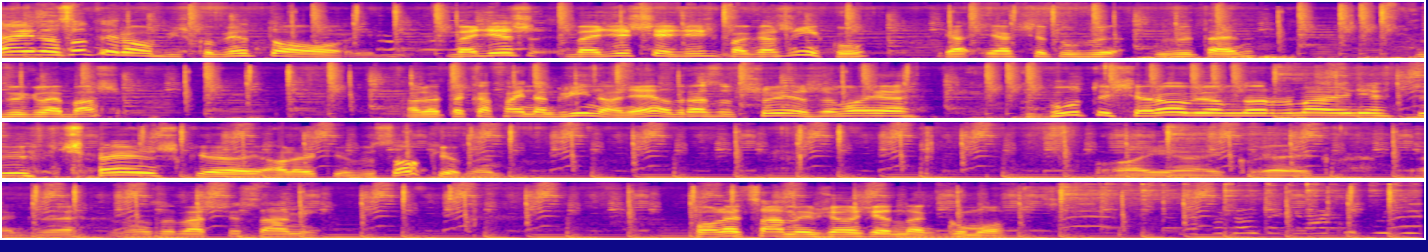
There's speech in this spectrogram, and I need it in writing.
Ej, no co ty robisz, kobieto? Będziesz, będziesz siedzieć w bagażniku, jak, jak się tu wy, wy ten, wyglebasz. Ale taka fajna glina, nie? Od razu czuję, że moje buty się robią normalnie ty, ciężkie, ale jakie wysokie będą. Ojejku, jejku. Także, no zobaczcie sami. Polecamy wziąć jednak gumowce. Na początek raki, później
